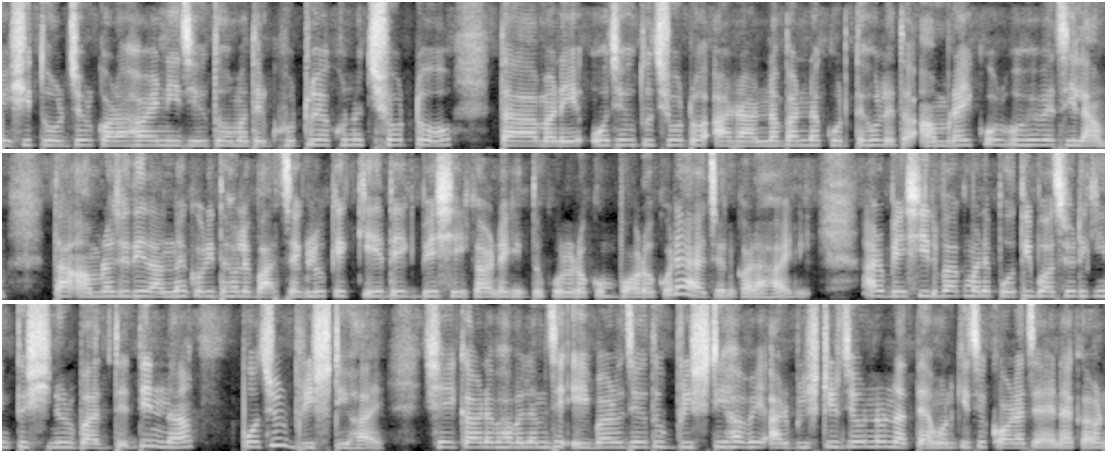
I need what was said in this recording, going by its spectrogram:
বেশি তোড়জোড় করা হয়নি, যেহেতু আমাদের ঘটু এখনও ছোট, তা মানে ও যেহেতু ছোট আর রান্না বান্না করতে হলে তো আমরাই করব ভেবেছিলাম। তা আমরা যদি রান্না করি তাহলে বাচ্চাগুলোকে কে দেখবে? সেই কারণে কিন্তু কোনো রকম বড় করে আয়োজন করা হয়নি। আর বেশিরভাগ মানে প্রতি বছরই কিন্তু শিনুর বার্থডের দিন না প্রচুর বৃষ্টি হয়। সেই কারণে ভাবলাম যে এইবারও যেহেতু বৃষ্টি হবে আর বৃষ্টির জন্য না তেমন কিছু করা যায় না, কারণ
